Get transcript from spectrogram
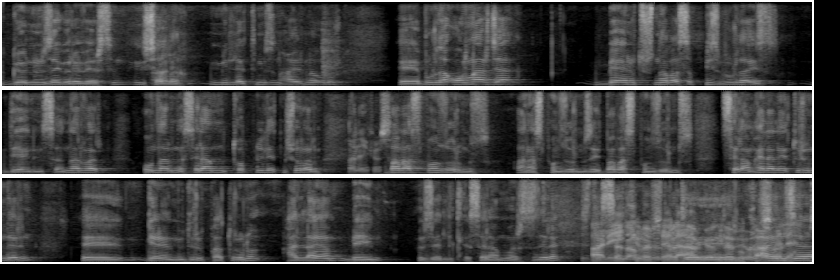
gönlünüze göre versin. İnşallah milletimizin hayrına olur. Ee, burada onlarca beğeni tuşuna basıp biz buradayız diyen insanlar var. Onların da selamını toplu iletmiş olalım. Aleykümselam. Baba sponsorumuz, ana sponsorumuz değil, baba sponsorumuz Selam Helal Et Ürünler'in e, genel müdürü, patronu Halil Ayhan Bey'in özellikle selam var sizlere. Biz de selam ve hürmetler Ee, gönderiyoruz. ayrıca.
